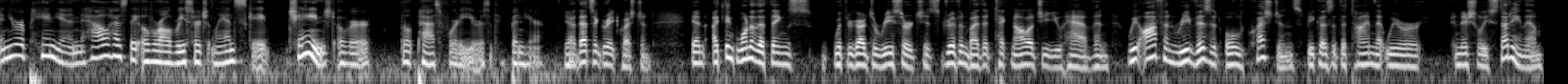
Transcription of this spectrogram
In your opinion, how has the overall research landscape changed over the past 40 years that you've been here? Yeah, that's a great question. And I think one of the things with regard to research is driven by the technology you have. And we often revisit old questions because at the time that we were initially studying them,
